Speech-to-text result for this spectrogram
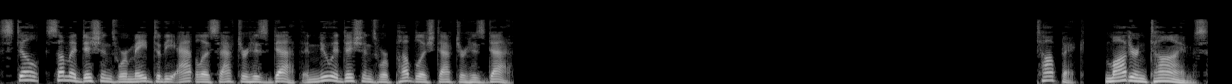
Still, some additions were made to the Atlas after his death and new editions were published after his death. Modern times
